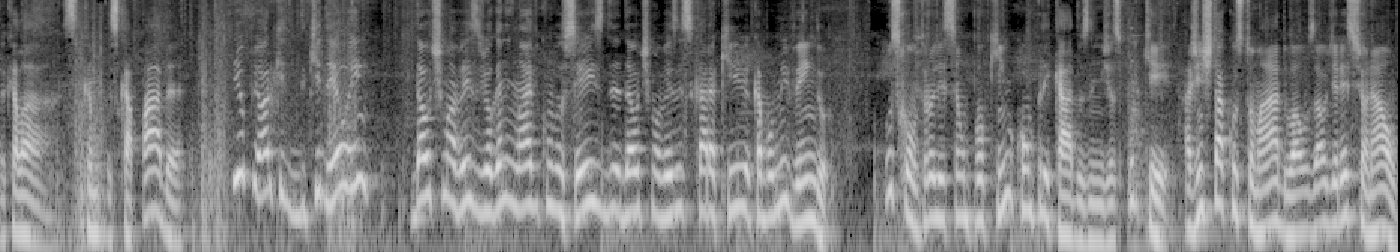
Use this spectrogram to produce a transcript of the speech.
aquela escapada. E o pior que, que deu, hein? Da última vez, jogando em live com vocês, da última vez esse cara aqui acabou me vendo. Os controles são um pouquinho complicados, ninjas, porque a gente está acostumado a usar o direcional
